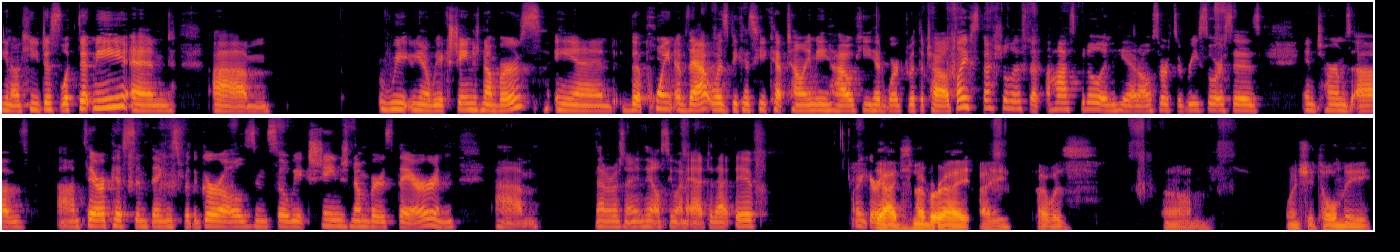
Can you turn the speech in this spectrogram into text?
you know, he just looked at me and um, we, you know, we exchanged numbers. And the point of that was because he kept telling me how he had worked with a child life specialist at the hospital and he had all sorts of resources in terms of um, therapists and things for the girls. And so we exchanged numbers there. And um, I don't know if there's anything else you want to add to that, Dave. Your... Yeah, I just remember I I I was um when she told me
